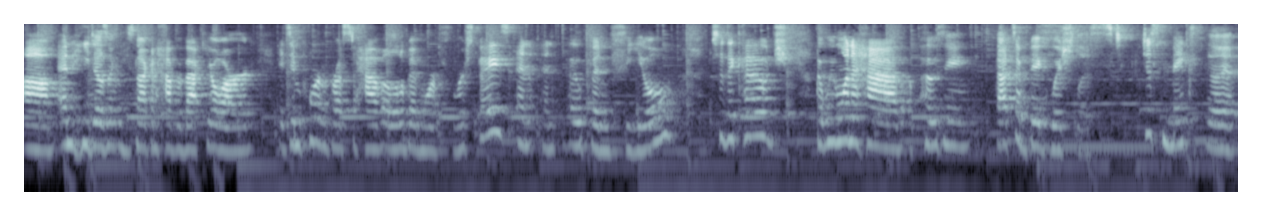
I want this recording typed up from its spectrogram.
um, and he doesn't, he's not gonna have a backyard. It's important for us to have a little bit more floor space and an open feel to the coach. But we wanna have opposing, that's a big wish list. Just makes the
